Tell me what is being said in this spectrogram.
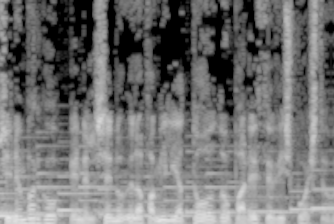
Sin embargo, en el seno de la familia todo parece dispuesto.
